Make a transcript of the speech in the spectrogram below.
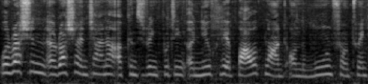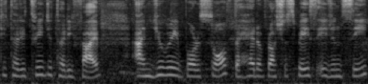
Well, Russian, uh, Russia and China are considering putting a nuclear power plant on the moon from 2033 to 35. And Yuri Borisov, the head of Russia's space agency,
